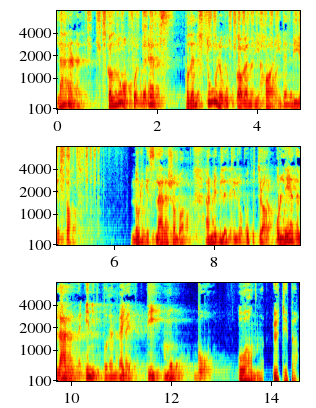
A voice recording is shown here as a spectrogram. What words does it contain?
Lærerne skal nå forberedes på den store oppgaven de har i den nye stat. Norges lærersamband er midlet til å oppdra og lede lærerne inn på den veien de må gå. Og han utdyper.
